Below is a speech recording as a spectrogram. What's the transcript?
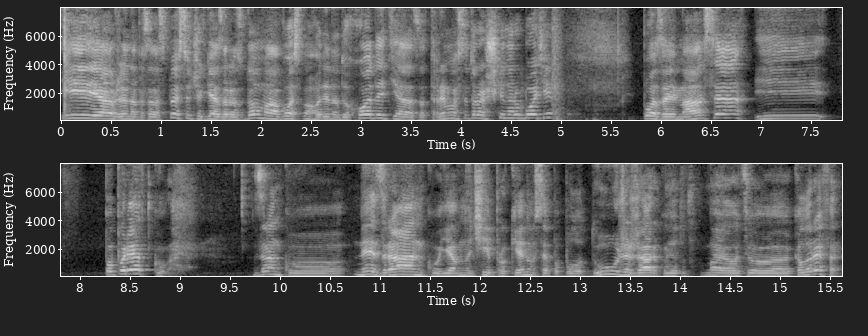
І я вже написав списочок, я зараз вдома, 8 година доходить, я затримався трошки на роботі, позаймався і по порядку. Зранку, не зранку, я вночі прокинувся, бо було дуже жарко. Я тут маю оцю калорифер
